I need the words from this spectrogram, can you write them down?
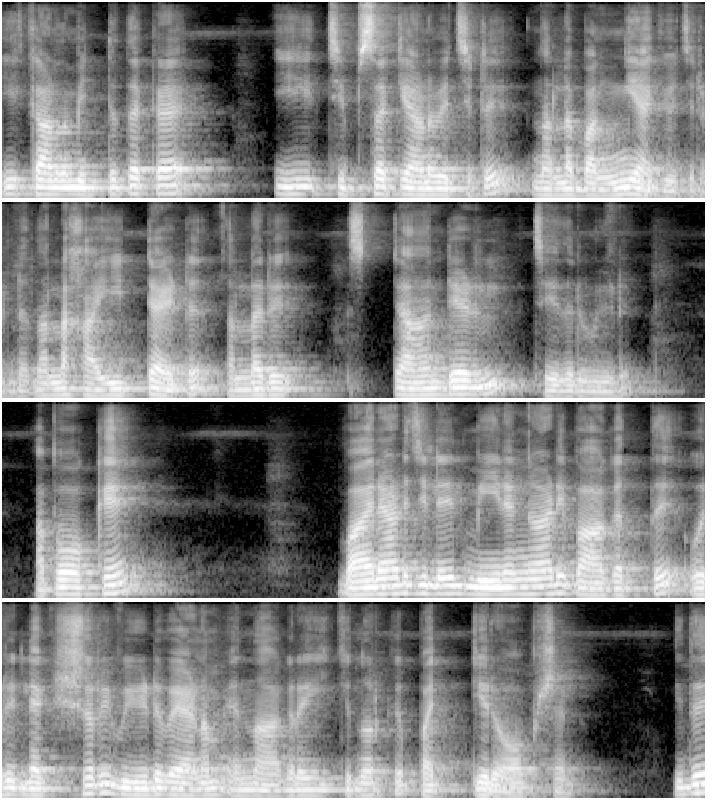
ഈ കാണുന്ന മുറ്റത്തൊക്കെ ഈ ചിപ്സൊക്കെയാണ് വെച്ചിട്ട് നല്ല ഭംഗിയാക്കി വെച്ചിട്ടുണ്ട്. നല്ല ഹൈറ്റായിട്ട് നല്ലൊരു സ്റ്റാൻഡേർഡിൽ ചെയ്തൊരു വീട്. അപ്പോൾ ഓക്കെ വയനാട് ജില്ലയിൽ മീനങ്ങാടി ഭാഗത്ത് ഒരു ലക്ഷറി വീട് വേണം എന്നാഗ്രഹിക്കുന്നവർക്ക് പറ്റിയൊരു ഓപ്ഷൻ. ഇത്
